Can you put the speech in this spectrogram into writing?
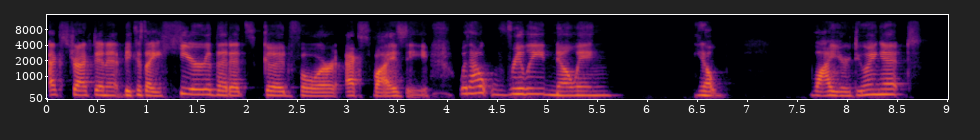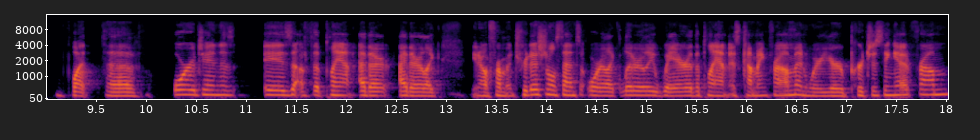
extract in it because I hear that it's good for XYZ without really knowing, you know, why you're doing it, what the origin is, is of the plant either either like you know from a traditional sense or like literally where the plant is coming from and where you're purchasing it from.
